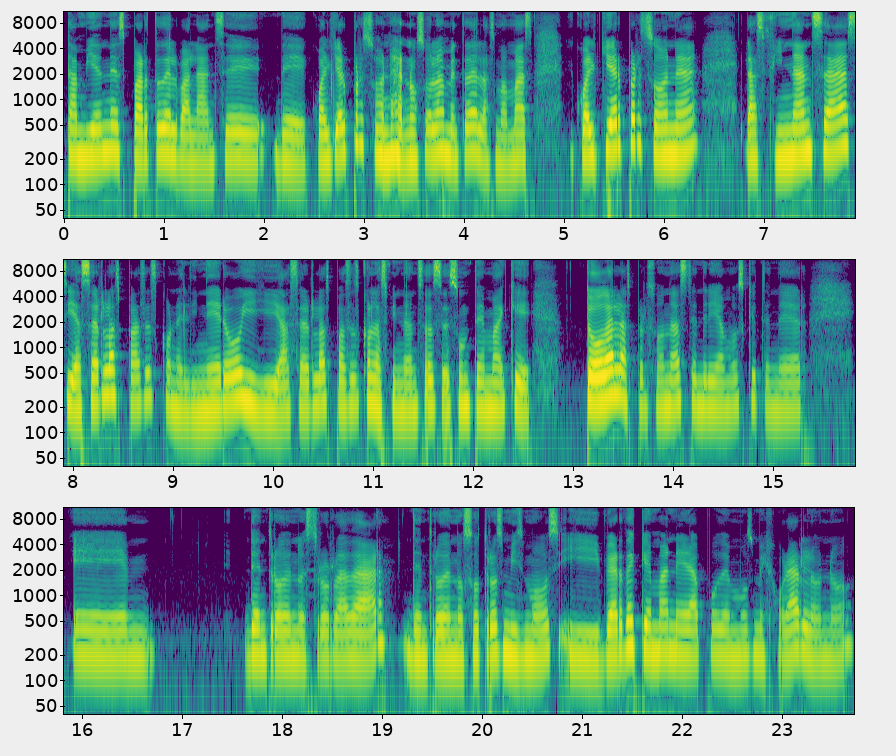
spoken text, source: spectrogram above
también es parte del balance de cualquier persona, no solamente de las mamás, de cualquier persona, las finanzas y hacer las paces con el dinero y hacer las paces con las finanzas es un tema que todas las personas tendríamos que tener em, dentro de nuestro radar, dentro de nosotros mismos y ver de qué manera podemos mejorarlo, ¿no?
